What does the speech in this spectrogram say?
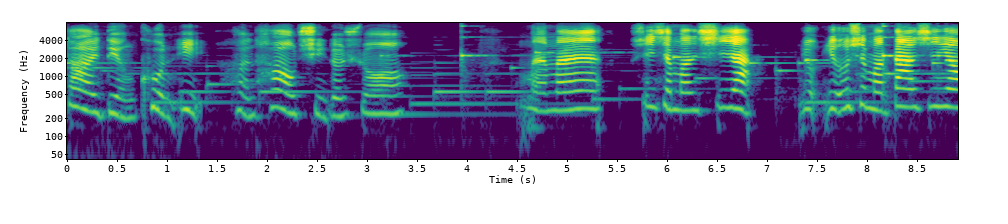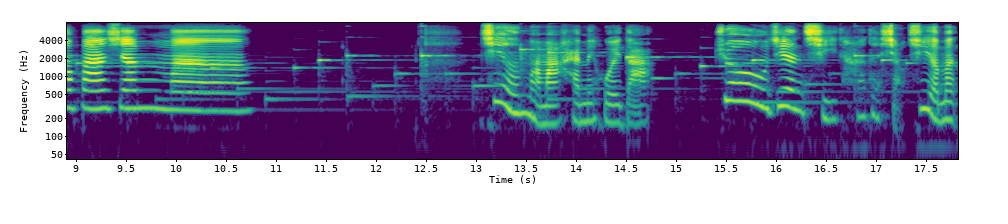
带点困意，很好奇的说：“妈妈。”是什么事啊？有有什么大事要发生吗？企鹅妈妈还没回答，就见其他的小企鹅们，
